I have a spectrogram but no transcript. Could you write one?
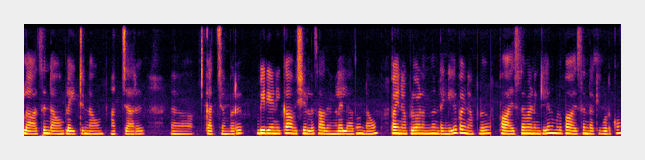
ഗ്ലാസ് ഉണ്ടാവും പ്ലേറ്റ് ഉണ്ടാവും അച്ചാർ കച്ചമ്പർ ബിരിയാണിക്ക് ആവശ്യമുള്ള സാധനങ്ങളെല്ലാതും ഉണ്ടാവും. പൈനാപ്പിൾ വേണമെന്നുണ്ടെങ്കിൽ പൈനാപ്പിൾ പായസം വേണമെങ്കിൽ നമ്മൾ പായസം ഉണ്ടാക്കി കൊടുക്കും.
